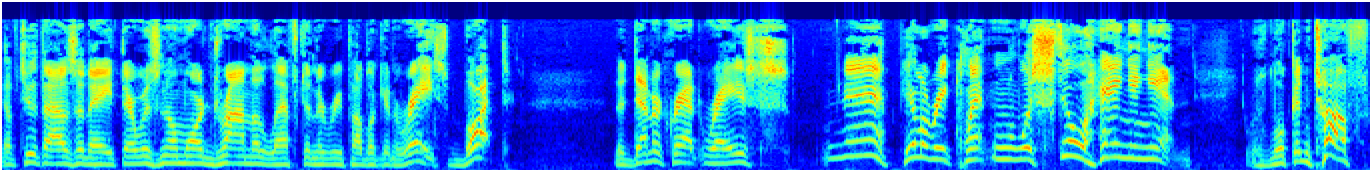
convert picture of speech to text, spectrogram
of 2008, there was no more drama left in the Republican race. But the Democrat race, nah, Hillary Clinton was still hanging in. It was looking tough,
